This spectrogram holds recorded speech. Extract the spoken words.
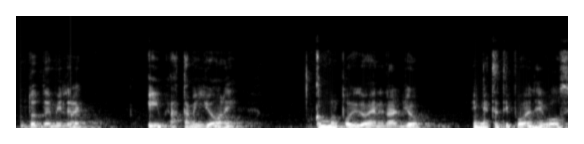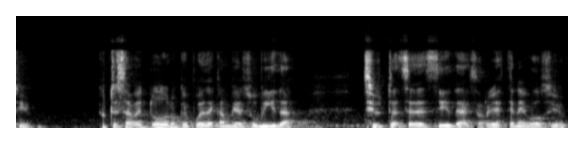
cientos de miles y hasta millones, como he podido generar yo en este tipo de negocio. Usted sabe todo lo que puede cambiar su vida. Si usted se decide a desarrollar este negocio,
